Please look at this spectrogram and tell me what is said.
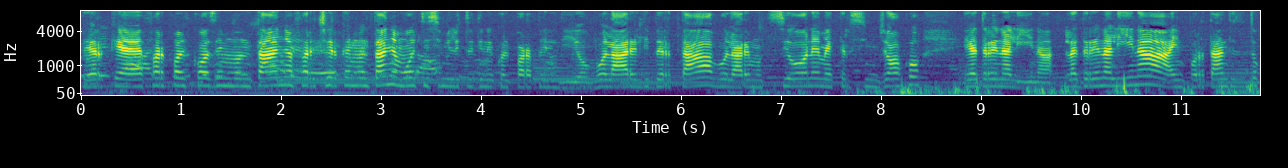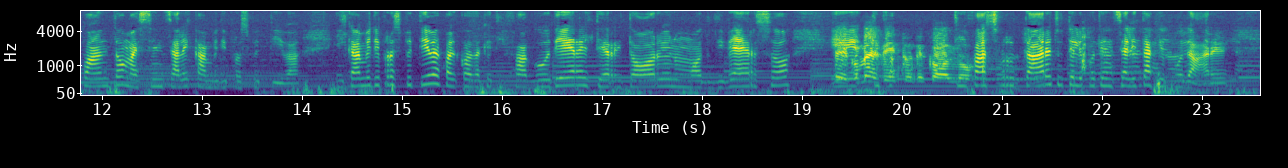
Perché fare qualcosa in montagna, fare ricerca in montagna ha molte similitudini col parapendio. Volare libertà, volare emozione, mettersi in gioco e adrenalina. L'adrenalina è importante tutto quanto, ma è essenziale il cambio di prospettiva. Il cambio di prospettiva è qualcosa che ti fa godere il territorio in un modo diverso e ti fa, ti fa sfruttare tutte le potenzialità che può dare.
